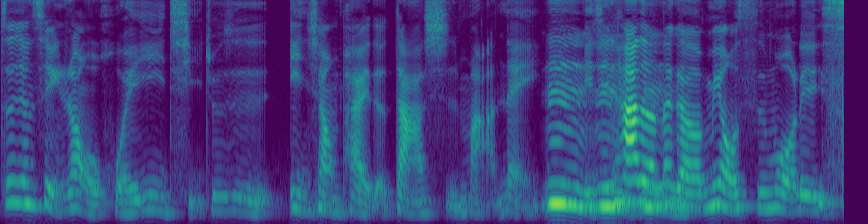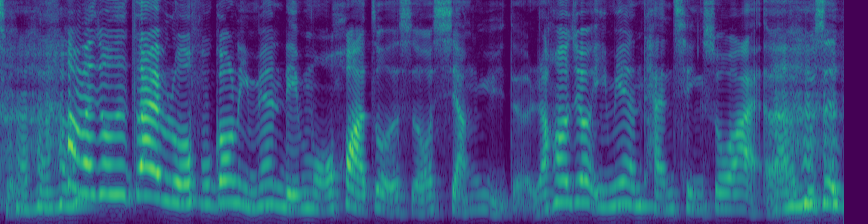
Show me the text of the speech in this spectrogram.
这件事情让我回忆起就是印象派的大师马内，嗯，以及他的那个缪斯莫利索，他们就是在罗浮宫里面临摹画作的时候相遇的，然后就一面谈情说爱，呃，不是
